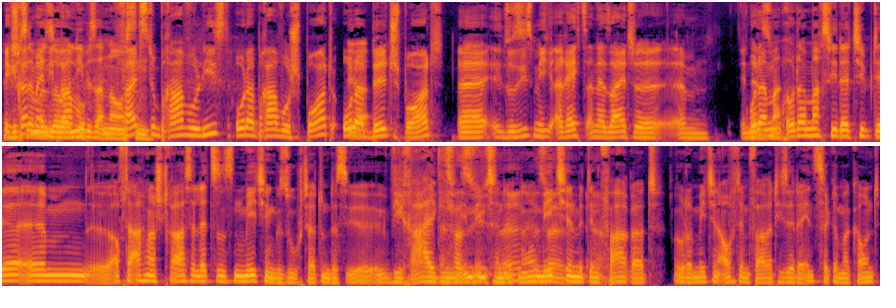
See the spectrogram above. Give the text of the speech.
Da ich gibt's schreib mal immer in die so Bravo. Liebesannoncen. Falls du Bravo liest oder Bravo Sport oder Ja. Bildsport, äh, du siehst mich rechts an der Seite ähm, Oder, ma- oder mach's wie der Typ, der ähm, auf der Aachener Straße letztens ein Mädchen gesucht hat und das äh, viral Das ging war im süß, Internet. ne? Ne? Das war- Mädchen mit dem ja. Fahrrad oder Mädchen auf dem Fahrrad hieß ja der Instagram-Account,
